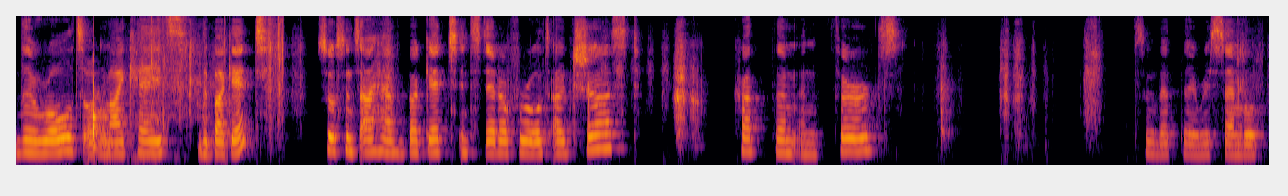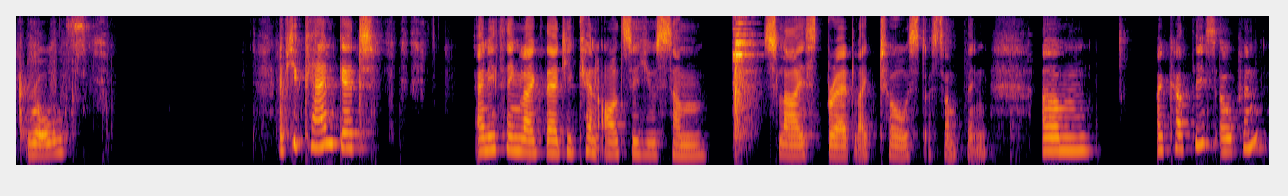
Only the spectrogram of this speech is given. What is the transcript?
the rolls, or in my case, the baguette. So since I have baguette instead of rolls, I'll just cut them in thirds so that they resemble rolls. If you can't get anything like that, you can also use some sliced bread like toast or something. Um, I cut these open.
